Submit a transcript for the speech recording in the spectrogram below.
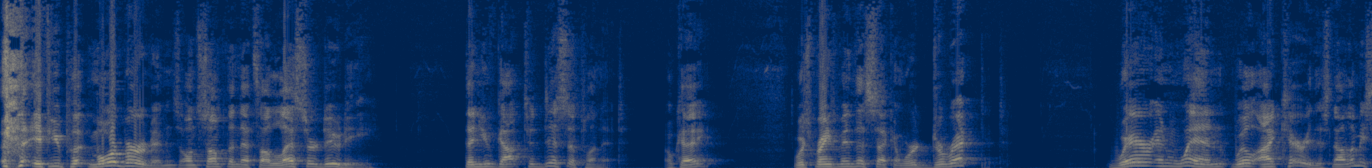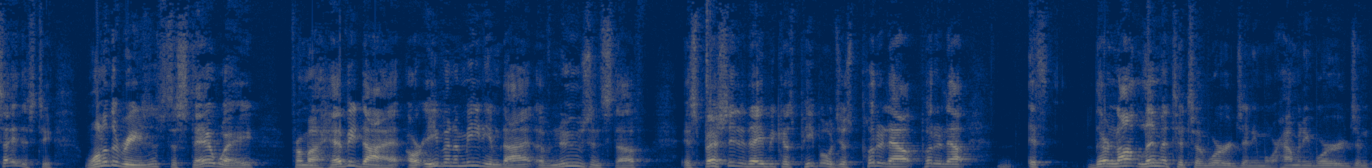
if you put more burdens on something that's a lesser duty, then you've got to discipline it. Okay? Which brings me to the second word direct it. Where and when will I carry this? Now, let me say this to you. One of the reasons to stay away from a heavy diet or even a medium diet of news and stuff, especially today because people just put it out, put it out. It's, they're not limited to words anymore, how many words and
